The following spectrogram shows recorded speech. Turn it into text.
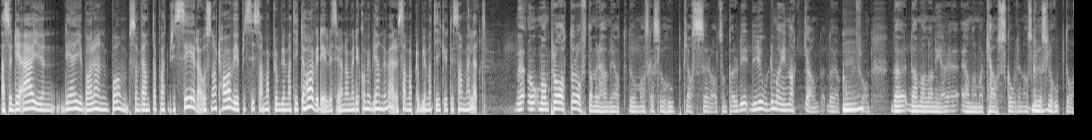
alltså det är, ju en, det är ju bara en bomb som väntar på att brisera och snart har vi precis samma problematik. Det har vi delvis redan, men det kommer bli ännu värre, samma problematik ute i samhället. Men man pratar ofta med det här med att då man ska slå ihop klasser och allt sånt där. Det, det gjorde man i Nacka där jag kommer mm. ifrån. Där, där man la ner en av de här kaosskolorna och skulle mm. slå ihop då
